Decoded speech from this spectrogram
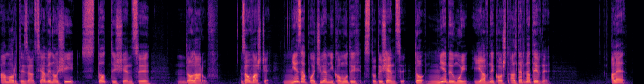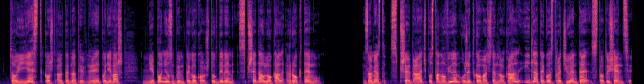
Amortyzacja wynosi 100 tysięcy dolarów. Zauważcie, nie zapłaciłem nikomu tych 100 tysięcy. To nie był mój jawny koszt alternatywny. Ale to jest koszt alternatywny, ponieważ nie poniósłbym tego kosztu, gdybym sprzedał lokal rok temu. Zamiast sprzedać, postanowiłem użytkować ten lokal i dlatego straciłem te 100 tysięcy.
